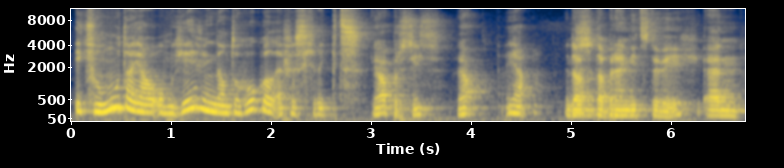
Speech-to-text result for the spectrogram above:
Ik vermoed dat jouw omgeving dan toch ook wel even schrikt. Ja, precies. Ja. Ja. Dat, dat brengt iets teweeg. En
